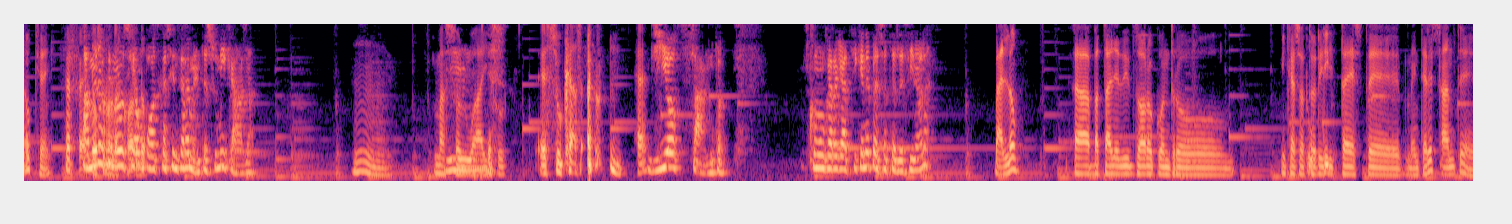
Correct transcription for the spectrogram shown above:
Ok. Perfetto, A meno che non sia un d'accordo. podcast interamente su Mikasa. Mm. Muscle Mm. waifu. E su casa... eh? Dio santo. Comunque, ragazzi, che ne pensate del finale? Bello. La battaglia di Zoro contro i cacciatori Tutti. di teste è interessante.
